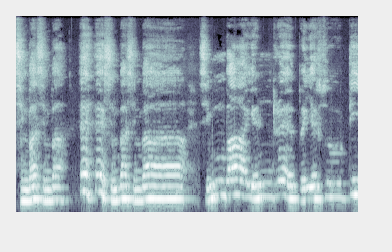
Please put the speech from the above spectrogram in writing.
சிம்பா சிம்பா ஏ ஏ சிம்பா சிம்பா. சிம்பா என்ற பெயர் சூட்டி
